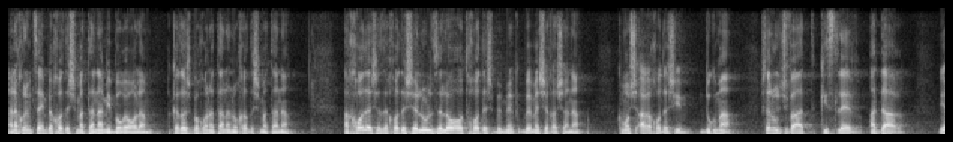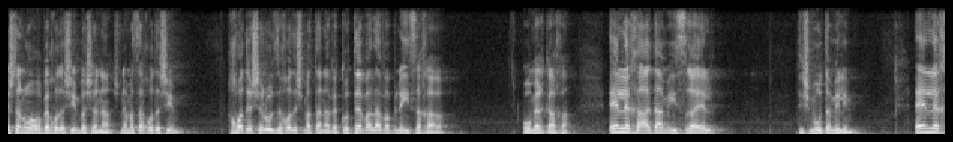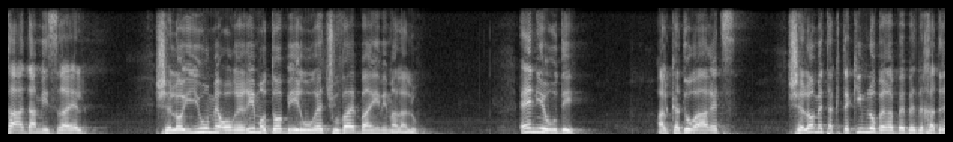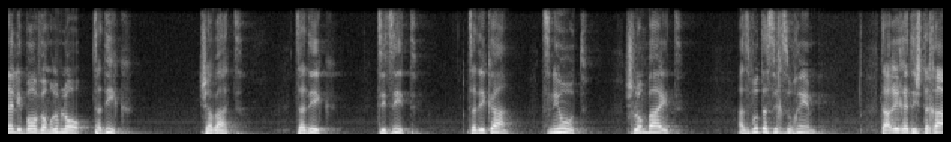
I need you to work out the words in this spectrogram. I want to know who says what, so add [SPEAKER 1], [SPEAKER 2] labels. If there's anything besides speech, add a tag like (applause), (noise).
[SPEAKER 1] אנחנו נמצאים בחודש מתנה מבורא עולם. הקדוש ברוך הוא נתן לנו חודש מתנה. החודש הזה, חודש אלול, זה לא עוד חודש במשך השנה, כמו שאר החודשים. דוגמה, יש לנו שבט, כסלו, אדר, יש לנו הרבה חודשים בשנה, 12 חודשים. חודש אלול זה חודש מתנה, וכותב עליו הבני יששכר, הוא אומר ככה, אין לך אדם מישראל, תשמעו את המילים, אין לך אדם מישראל שלא יהיו מעוררים אותו בהרהורי תשובה בימים הללו. אין יהודי על כדור הארץ שלא מתקתקים לו בחדרי ליבו ואומרים לו צדיק, שבת, צדיק, ציצית, צדיקה, צניעות, שלום בית, עזבו את הסכסוכים, תעריך את אשתך,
